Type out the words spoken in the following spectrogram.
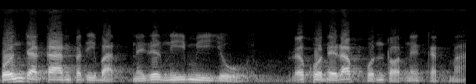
ผลจากการปฏิบัติในเรื่องนี้มีอยู่ แล้วคนได้รับผลต่อเนื่องกันมา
